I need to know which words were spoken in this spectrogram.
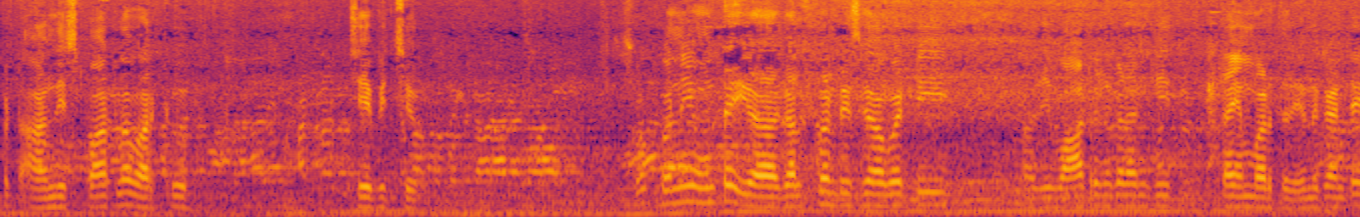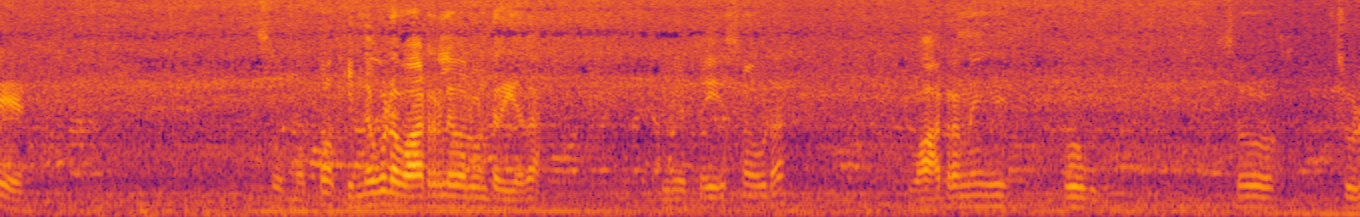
బట్ ఆన్ ది స్పాట్లో వర్క్ చేపించారు సో కొన్ని ఉంటాయి ఇక గల్ఫ్ కంట్రీస్ కాబట్టి అది వాటర్ ఎనకడానికి టైం పడుతుంది. ఎందుకంటే సో మొత్తం కింద కూడా వాటర్ లెవెల్ ఉంటుంది కదా. ఇది ఎంత చేసినా కూడా వాటర్ అనేది పోగు సో చూడ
